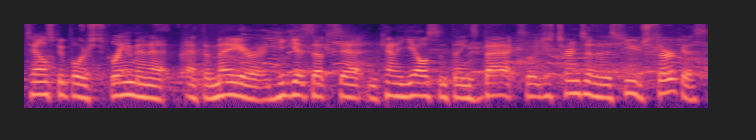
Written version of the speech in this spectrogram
townspeople are screaming at, at the mayor and he gets upset and kind of yells some things back. So it just turns into this huge circus.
